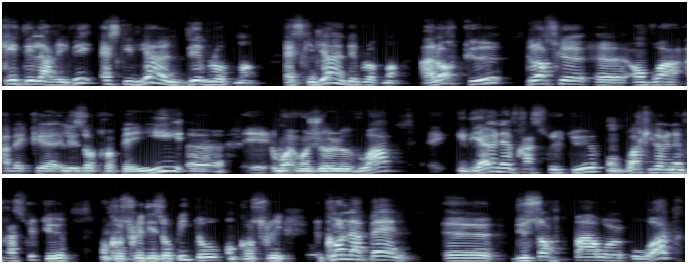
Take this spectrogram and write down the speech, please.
qu'est-il l'arrivée Est-ce qu'il y a un développement? Est-ce qu'il y a un développement? Alors que lorsque euh, on voit avec euh, les autres pays, euh, moi, moi, je le vois, il y a une infrastructure, on voit qu'il y a une infrastructure, on construit des hôpitaux, on construit, qu'on l'appelle euh, du soft power ou autre,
